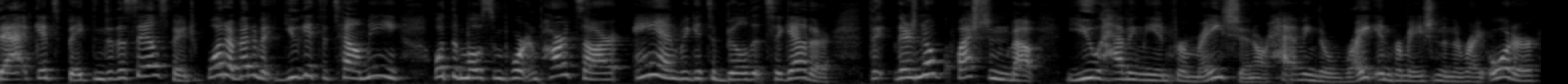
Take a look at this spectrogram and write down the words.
that gets baked into the sales page. What a benefit. You get to tell me what the most important parts are and we get to build it together. There's no question about you having the information or having the right information in the right order.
